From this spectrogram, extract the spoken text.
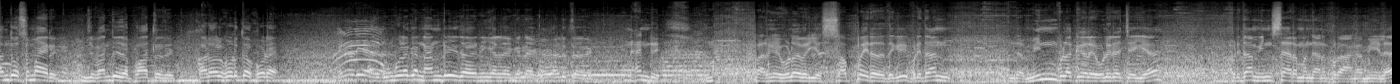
சந்தோஷமாக இருக்குது இங்கே வந்து இதை பார்த்ததுக்கு. கடவுள் கொடுத்த கூட. அதுக்கு உங்களுக்கு நன்றி. இதை நீங்கள் எடுத்ததுக்கு நன்றி. ம- பாருங்க இவ்வளோ பெரிய சப்பை ரதத்துக்கு இப்படி தான் இந்த மின் விளக்குகளை ஒளிரச் செய்ய இப்படி தான் மின்சாரம் வந்து அனுப்புகிறாங்க மேலே.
